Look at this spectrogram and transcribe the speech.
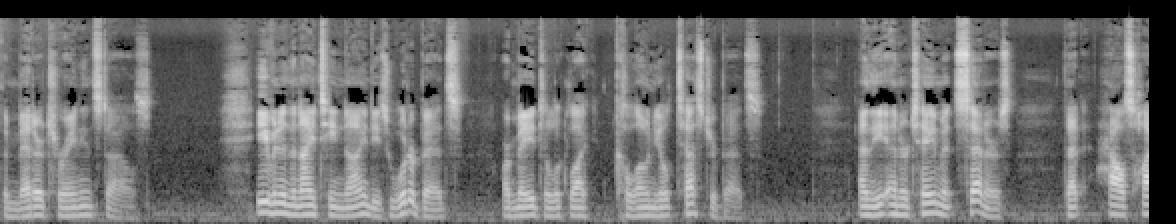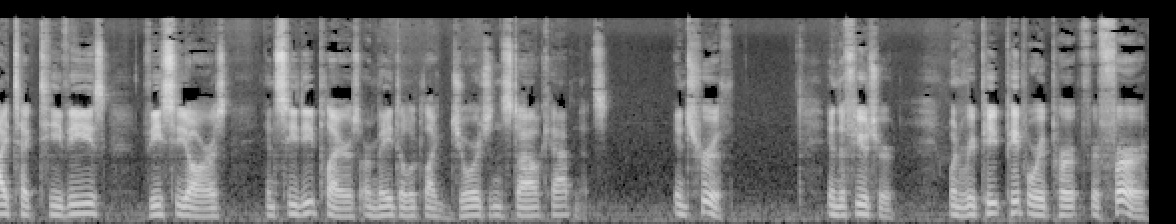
the Mediterranean styles. Even in the 1990s, waterbeds are made to look like colonial tester beds. And the entertainment centers that house high tech TVs, VCRs, and CD players are made to look like Georgian style cabinets. In truth, in the future, when repeat, people reper, refer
